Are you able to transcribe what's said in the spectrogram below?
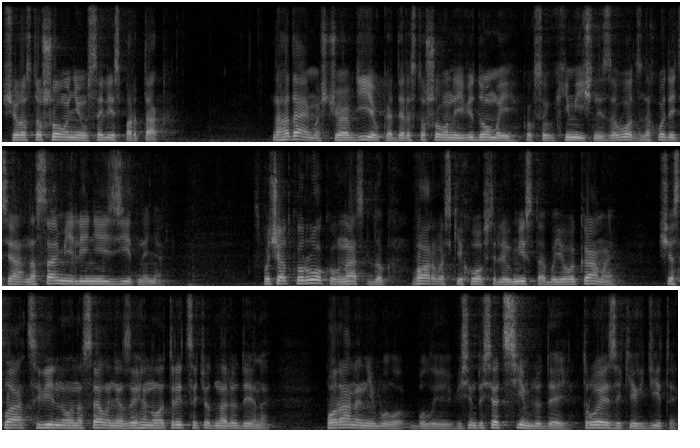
що розташовані у селі Спартак. Нагадаємо, що Авдіївка, де розташований відомий коксохімічний завод, знаходиться на самій лінії зіткнення. З початку року, внаслідок варварських обстрілів міста бойовиками, з числа цивільного населення загинула 31 людина. Поранені було, були 87 людей, троє з яких діти.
